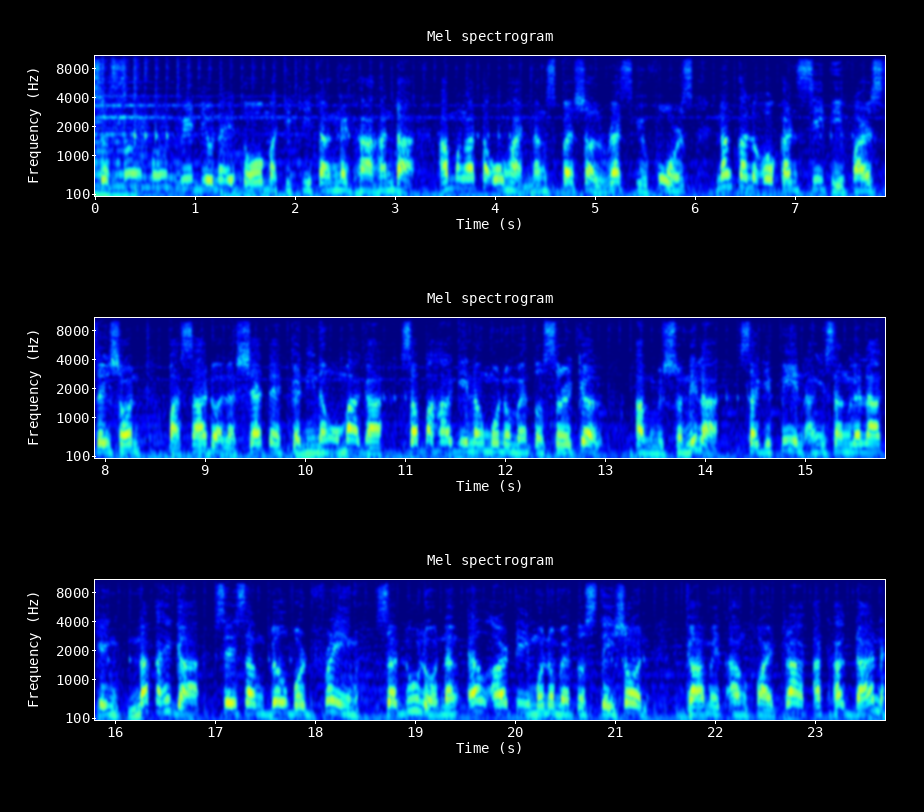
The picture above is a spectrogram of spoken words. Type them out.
Sa cellphone video na ito, makikitang naghahanda ang mga tauhan ng Special Rescue Force ng Caloocan City Fire Station pasado alas 7 kaninang umaga sa bahagi ng Monumento Circle. Ang misyon nila, sagipin ang isang lalaking nakahiga sa isang billboard frame sa dulo ng LRT Monumento Station. Gamit ang fire truck at hagdan,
